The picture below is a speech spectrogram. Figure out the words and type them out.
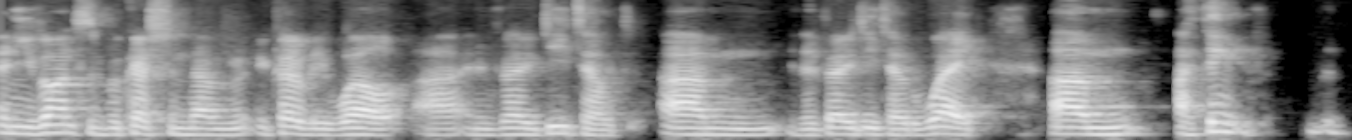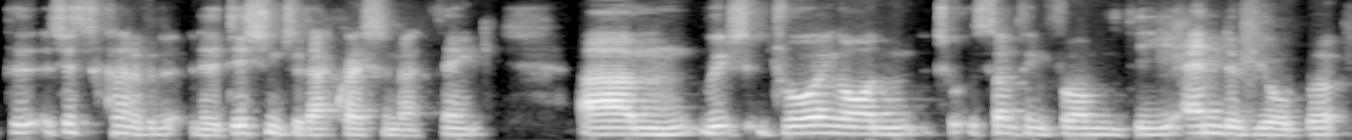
and you've answered the question um, incredibly well uh, and very detailed, um, in a very detailed way. Um, I think th- just kind of an addition to that question, I think, um, which drawing on something from the end of your book,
